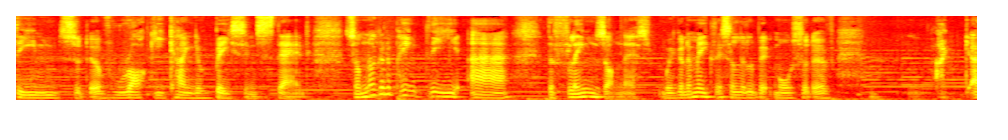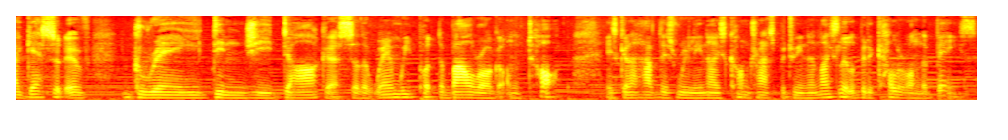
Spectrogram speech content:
themed sort of rocky kind of base instead. So I'm not going to paint the uh, the flames on this. We're going to make this a little bit more sort of I, I, guess sort of grey, dingy, darker, so that when we put the Balrog on top, it's going to have this really nice contrast between a nice little bit of colour on the base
